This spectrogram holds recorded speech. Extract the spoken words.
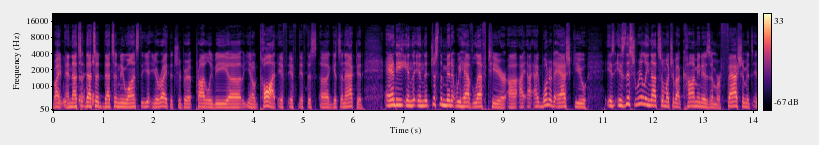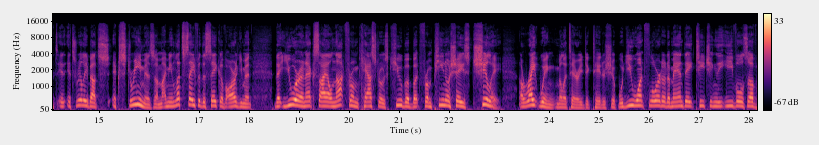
Right, and that's a, that's a that's a nuance that you're right that should probably be uh, you know taught if if, if this uh, gets enacted. Andy, in the in the just the minute we have left here, uh, I I wanted to ask you. Is, is this really not so much about communism or fascism? It's, it's, it's really about extremism. I mean, let's say, for the sake of argument, that you were an exile not from Castro's Cuba, but from Pinochet's Chile a right wing military dictatorship. Would you want Florida to mandate teaching the evils of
